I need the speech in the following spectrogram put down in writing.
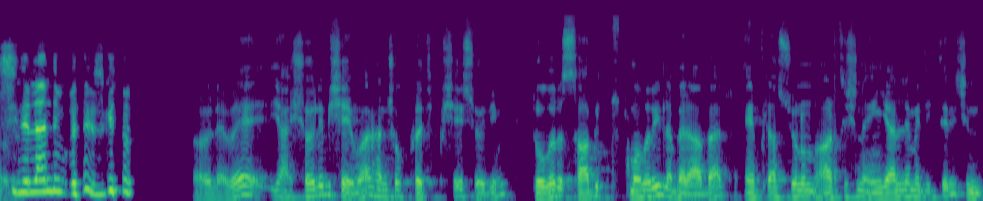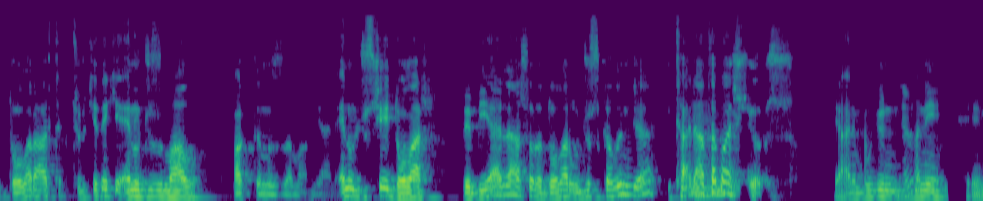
sinirlendim. Üzgünüm. Öyle ve ya şöyle bir şey var. Hani çok pratik bir şey söyleyeyim. Doları sabit tutmalarıyla beraber enflasyonun artışını engellemedikleri için dolar artık Türkiye'deki en ucuz mal baktığınız zaman yani en ucuz şey dolar ve bir yerden sonra dolar ucuz kalınca ithalata hmm. başlıyoruz. Yani bugün evet. hani e,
